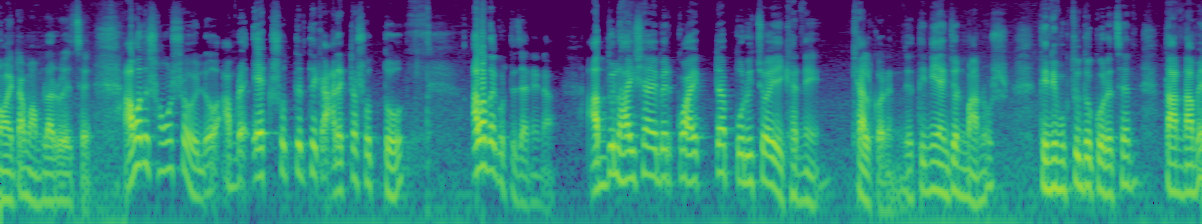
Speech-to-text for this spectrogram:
নয়টা মামলা রয়েছে। আমাদের সমস্যা হইল, আমরা এক সত্যের থেকে আরেকটা সত্য আলাদা করতে জানি না। আব্দুল হাই সাহেবের কয়েকটা পরিচয় এখানে খেয়াল করেন, যে তিনি একজন মানুষ, তিনি মুক্তিযুদ্ধ করেছেন, তার নামে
